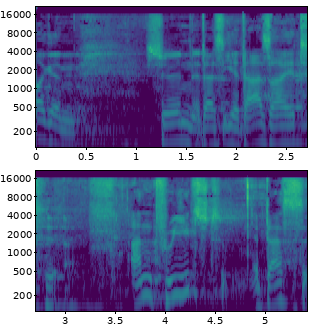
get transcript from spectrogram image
Morgen. Schön, dass ihr da seid. Unpreached, das äh,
